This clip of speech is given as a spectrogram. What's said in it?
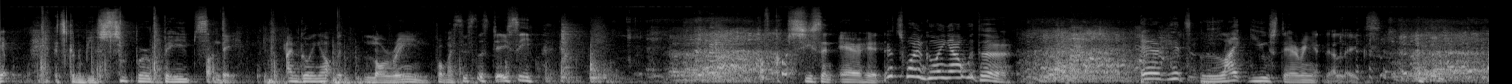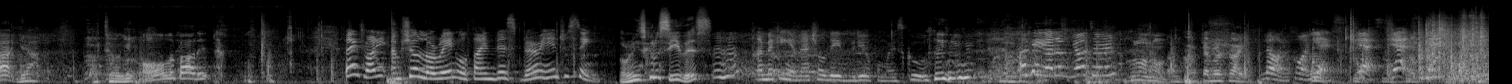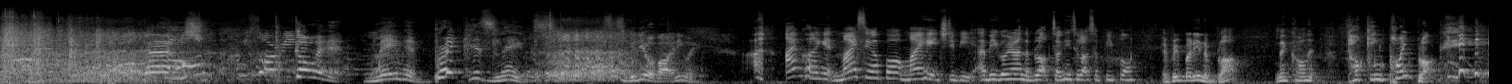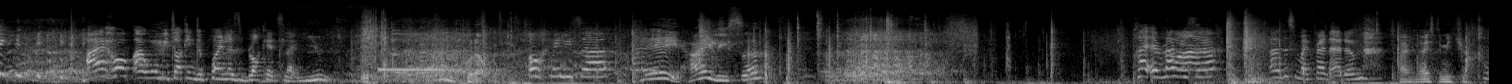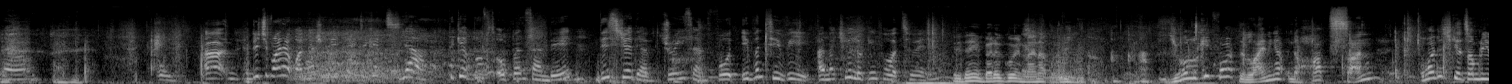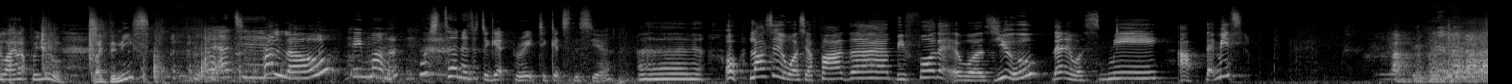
Yep, it's gonna be Super Babe Sunday. I'm going out with Lorraine for my sister's JC. of course, she's an airhead. That's why I'm going out with her. Airheads like you staring at their legs. Ah, yeah, I'll tell you all about it. Thanks, Ronnie. I'm sure Lorraine will find this very interesting. Lorraine's gonna see this. Mm-hmm. I'm making a National Day video for my school. okay, Adam, your turn. No, no, I'm, camera shy. No, come on. yes, yes, yes, yes. I'm sorry. Go ahead, maim him, break his legs. What's this video about anyway? Uh, I'm calling it My Singapore, My HDB. I'll be going around the block talking to lots of people. Everybody in the block? Then call it Talking Point Block. I hope I won't be talking to pointless blockheads like you. Put up with it. Oh, hey, Lisa. Hey, hi, Lisa. Hi, everyone. Hi, Lisa. Uh, this is my friend Adam. Hi, nice to meet you. Hello. Uh, did you find out what National Day play tickets? Yeah, ticket booths open Sunday. This year they have drinks and food, even TV. I'm actually looking forward to it. Hey, then you better go and line up early. You're looking forward to lining up in the hot sun? Why did you get somebody line up for you? Like Denise? Hi, Auntie. Hello. Hey, Mum, whose turn is it to get parade tickets this year? Um, oh, last year it was your father. Before that it was you. Then it was me. Ah, that means...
